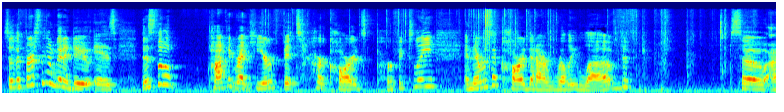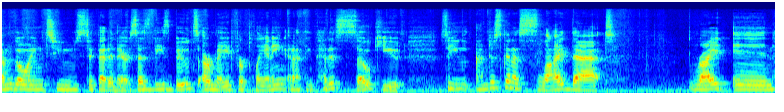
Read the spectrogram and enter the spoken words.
So the first thing I'm going to do is this little pocket right here fits her cards perfectly. And there was a card that I really loved. So I'm going to stick that in there. It says these boots are made for planning. And I think that is so cute. So you, I'm just to slide that right in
